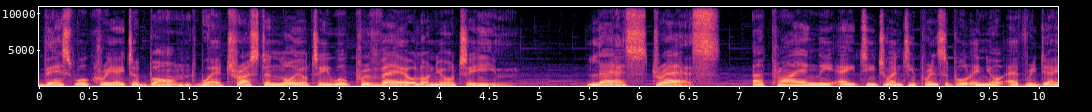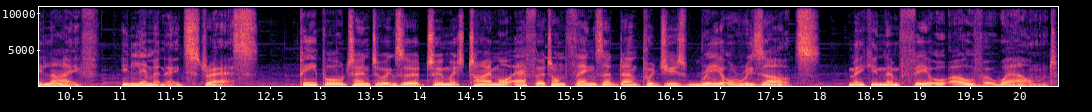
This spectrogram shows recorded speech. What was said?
This will create a bond where trust and loyalty will prevail on your team. Less stress. Applying the 80 20 principle in your everyday life eliminates stress. People tend to exert too much time or effort on things that don't produce real results making them feel overwhelmed.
